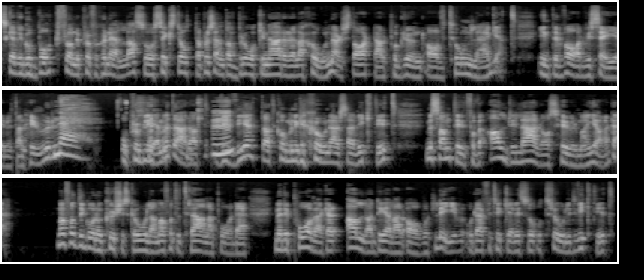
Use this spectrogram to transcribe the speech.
ska vi gå bort från det professionella så 68% av bråk i nära relationer startar på grund av tonläget. Inte vad vi säger utan hur. Nej. Och problemet är att vi vet att kommunikation är så här viktigt. Men samtidigt får vi aldrig lära oss hur man gör det. Man får inte gå någon kurs i skolan, man får inte träna på det. Men det påverkar alla delar av vårt liv och därför tycker jag det är så otroligt viktigt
